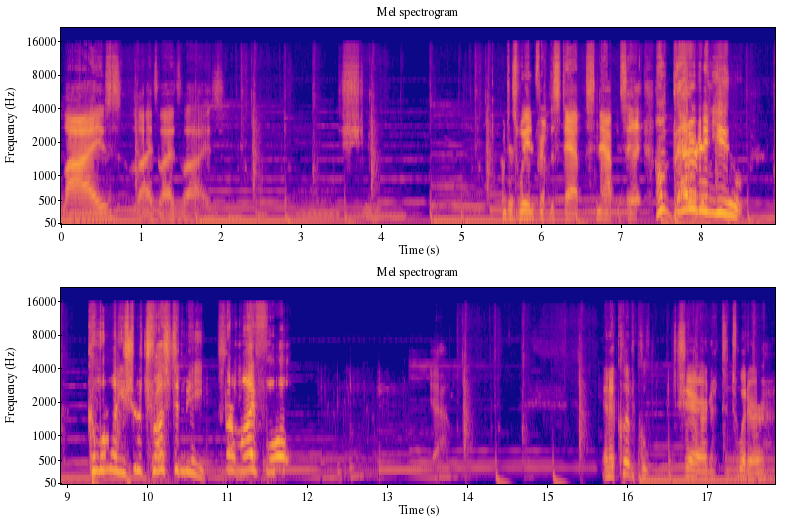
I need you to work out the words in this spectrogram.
Lies, lies, lies, lies. Shoot. I'm just waiting for him to stab, snap and say, like, I'm better than you. Come on, you should have trusted me. It's not my fault. Yeah. In a clip shared to Twitter,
